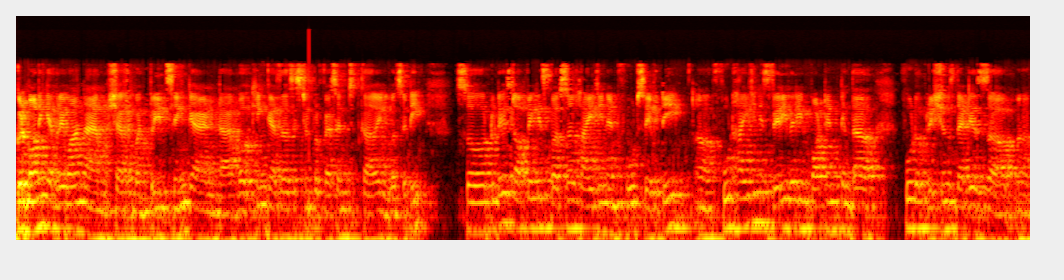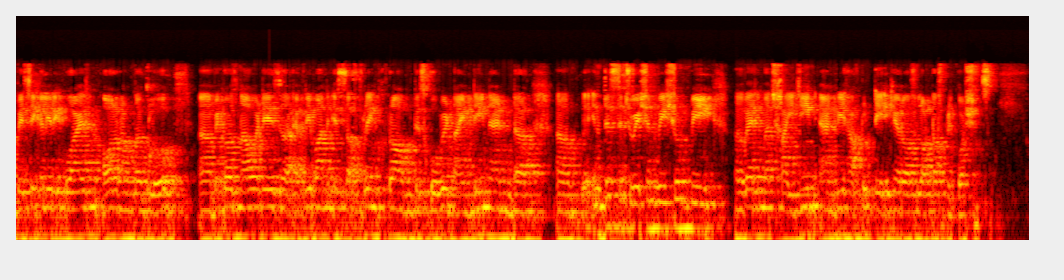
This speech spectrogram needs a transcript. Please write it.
Good morning, everyone. I am Chef Manpreet Singh and I am working as an assistant professor in Chitkara University. So today's topic is personal hygiene and food safety. Uh, food hygiene is very, very important in the food operations that is uh, uh, basically required all around the globe suffering from this COVID-19 and uh, uh, in this situation we should be very much hygiene and we have to take care of a lot of precautions.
